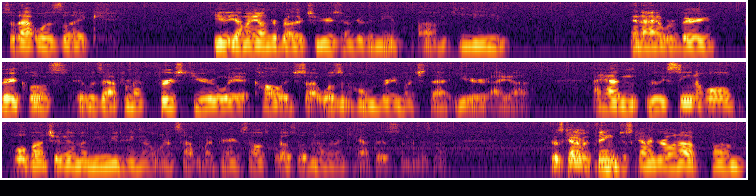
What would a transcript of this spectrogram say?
So that was like, he, yeah, my younger brother, two years younger than me. Um, he and I were very, very close. It was after my first year away at college, so I wasn't home very much that year. I, uh, I hadn't really seen a whole whole bunch of him. I mean, we'd hang out when I was at my parents' house, but I was living on campus, and it was a it was kind of a thing, just kind of growing up. Um,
